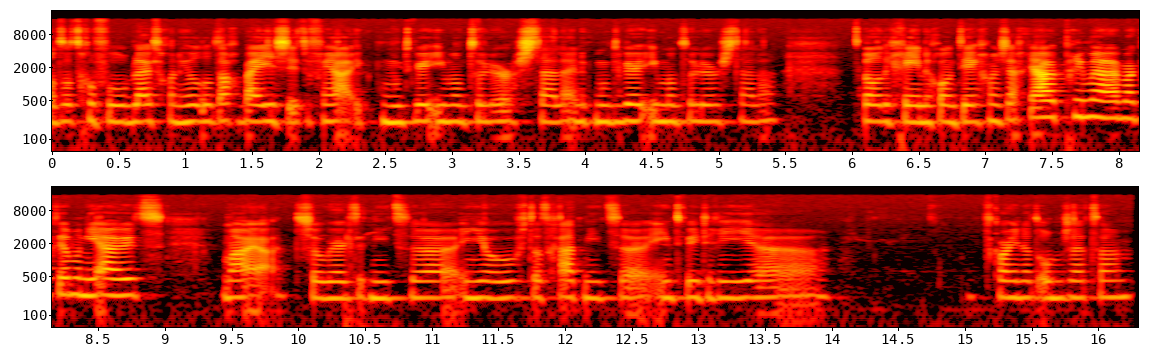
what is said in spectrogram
Want dat gevoel blijft gewoon heel de dag bij je zitten van ja, ik moet weer iemand teleurstellen en ik moet weer iemand teleurstellen. Terwijl diegene gewoon tegen me zegt, ja prima, maakt helemaal niet uit. Maar ja, zo werkt het niet uh, in je hoofd. Dat gaat niet uh, 1, 2, 3, uh, kan je dat omzetten.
